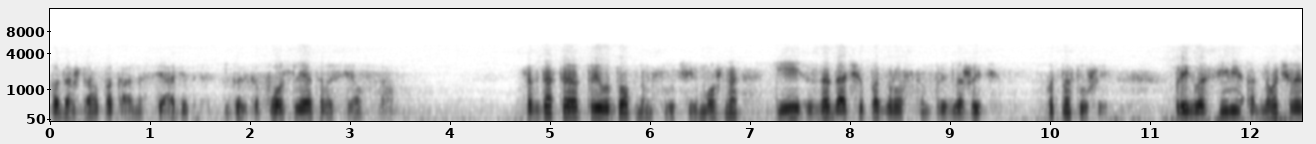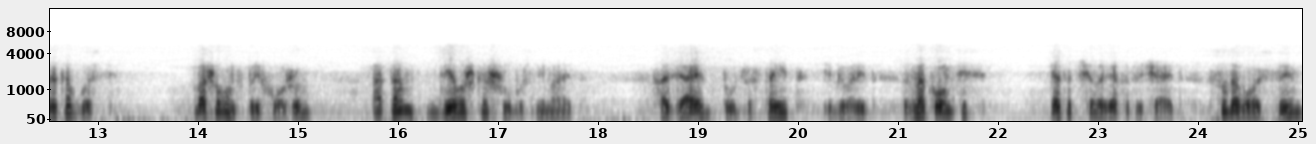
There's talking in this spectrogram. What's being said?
подождал, пока она сядет, и только после этого сел сам. Когда-то при удобном случае можно и задачу подросткам предложить. Вот послушай, пригласили одного человека в гости. Вошел он в прихожую, а там девушка шубу снимает. Хозяин тут же стоит и говорит, знакомьтесь, этот человек отвечает с удовольствием,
